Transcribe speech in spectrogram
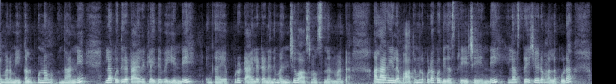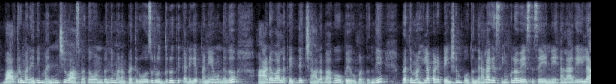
ఈ మనం ఈ కలుపుకున్న దాన్ని ఇలా కొద్దిగా టాయిలెట్లు అయితే వేయండి. ఇంకా ఎప్పుడు టాయిలెట్ అనేది మంచి వాసన వస్తుందన్నమాట. అలాగే ఇలా బాత్రూంలో కూడా కొద్దిగా స్ప్రే చేయండి. ఇలా స్ప్రే చేయడం వల్ల కూడా బాత్రూమ్ అనేది మంచి వాసనతో ఉంటుంది. మనం ప్రతిరోజు రుద్ది రుద్ది కడిగే పనే ఉండదు. ఆడవాళ్ళకైతే చాలా బాగా ఉపయోగపడుతుంది. ప్రతి మహిళ పడే టెన్షన్ పోతుంది. అలాగే సింకులో వేసేసేయండి. అలాగే ఇలా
